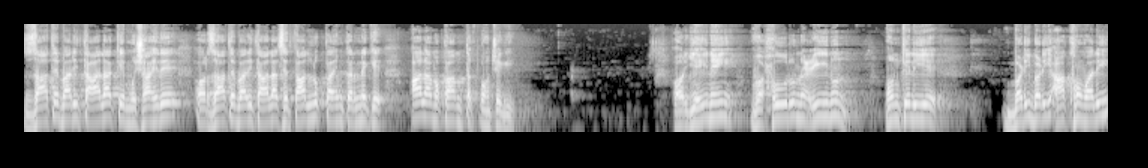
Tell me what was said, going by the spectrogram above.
ذات باری تعلیٰ کے مشاہدے اور ذات باری تعلیٰ سے تعلق قائم کرنے کے اعلیٰ مقام تک پہنچے گی۔ اور یہی نہیں وہ عین، ان کے لیے بڑی بڑی آنکھوں والی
